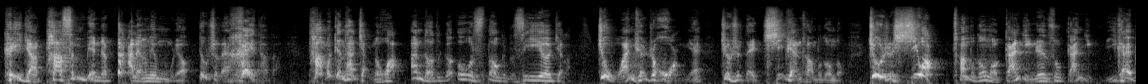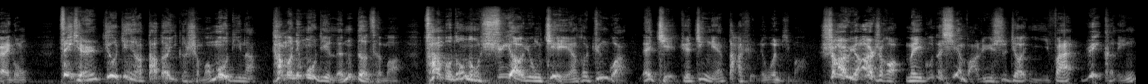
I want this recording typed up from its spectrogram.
可以讲他身边的大量的幕僚都是来害他的。他们跟他讲的话，按照这个 Overstock 的 CEO 讲，就完全是谎言，就是在欺骗川普总统，就是希望川普总统赶紧认输，赶紧离开白宫。这些人究竟要达到一个什么目的呢？他们的目的能得逞吗？川普总统需要用戒严和军管来解决今年大选的问题吗？十二月二十号，美国的宪法律师叫以凡瑞克林，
